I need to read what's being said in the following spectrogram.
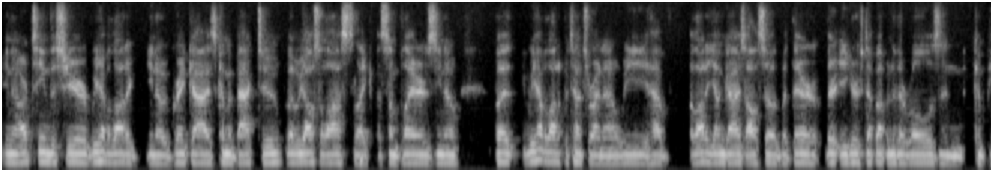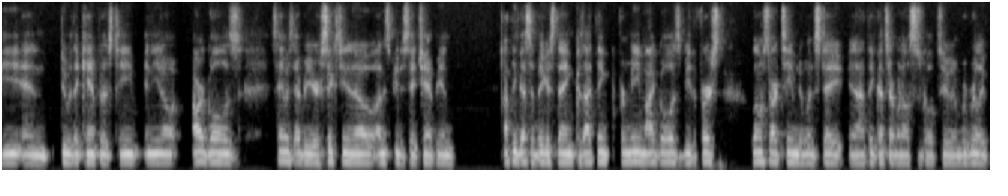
you know our team this year. We have a lot of you know great guys coming back too, but we also lost like some players, you know. But we have a lot of potential right now. We have a lot of young guys also, but they're they're eager to step up into their roles and compete and do what they can for this team. And you know, our goal is same as every year, 16 and 0, undisputed state champion. I think that's the biggest thing because I think for me, my goal is to be the first Lone Star team to win state, and I think that's everyone else's goal too. And we're really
